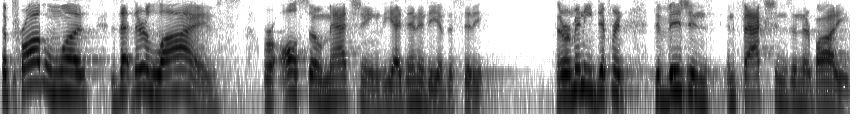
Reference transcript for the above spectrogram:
The problem was is that their lives were also matching the identity of the city. There were many different divisions and factions in their body.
